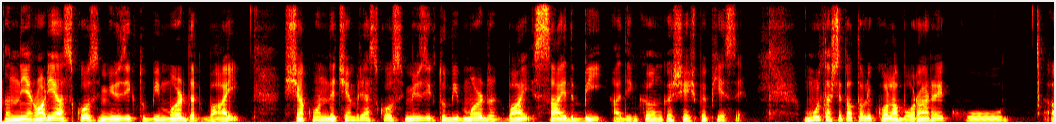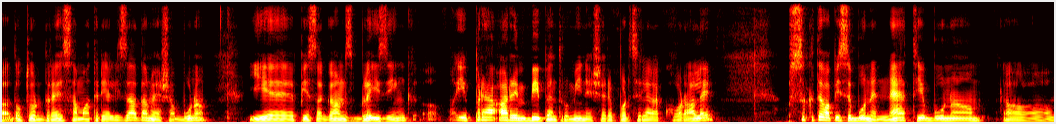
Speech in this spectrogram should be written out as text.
În ianuarie a scos Music to be Murdered by și acum în decembrie a scos Music to be Murdered by Side B, adică încă 16 piese. Mult așteptată lui colaborare cu uh, Dr. Dre s-a materializat, dar nu e așa bună. E piesa Guns Blazing, uh, e prea R&B pentru mine și are părțile alea corale. Sunt câteva piese bune, Nat e bună, uh,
